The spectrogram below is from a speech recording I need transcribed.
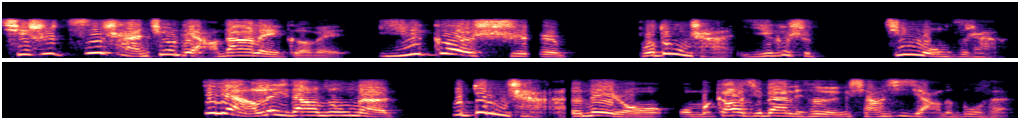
其实资产就两大类，各位，一个是不动产，一个是金融资产。这两类当中呢，不动产的内容我们高级班里头有一个详细讲的部分，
